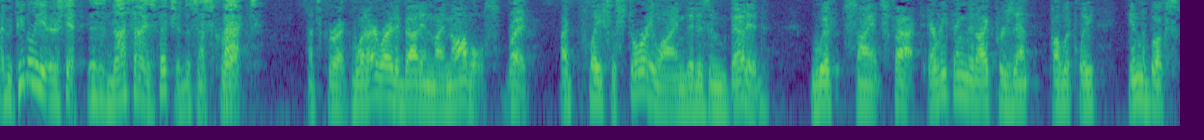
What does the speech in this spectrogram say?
I mean, people need to understand this is not science fiction. This that's is correct. fact. That's correct. What I write about in my novels, right. I place a storyline that is embedded with science fact. Everything that I present publicly in the books,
